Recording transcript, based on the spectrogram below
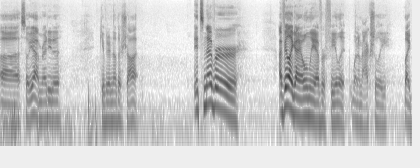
Uh, so yeah, I'm ready to give it another shot. It's never, I feel like I only ever feel it when I'm actually, like,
